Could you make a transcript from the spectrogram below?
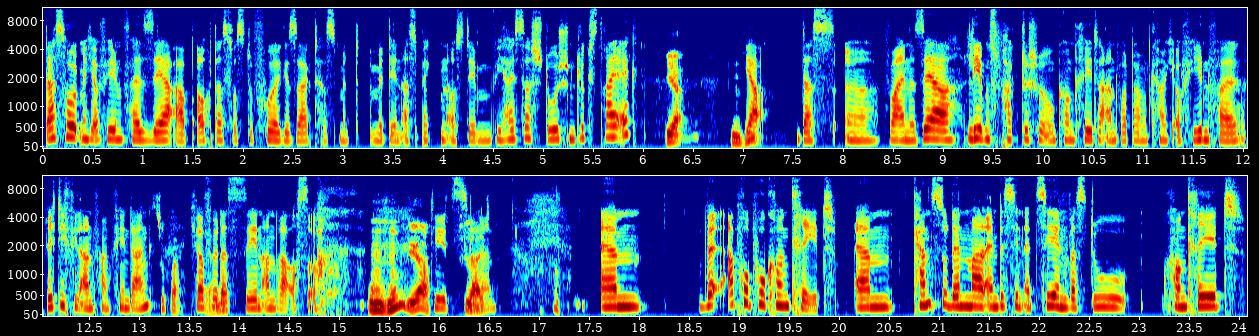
Das holt mich auf jeden Fall sehr ab, auch das, was du vorher gesagt hast mit, mit den Aspekten aus dem, wie heißt das, stoischen Glücksdreieck? Ja. Mhm. Ja, das äh, war eine sehr lebenspraktische und konkrete Antwort. Damit kann ich auf jeden Fall richtig viel anfangen. Vielen Dank. Super. Ich hoffe, gerne. das sehen andere auch so. Mhm, ja, vielleicht. Ähm, apropos konkret, ähm, kannst du denn mal ein bisschen erzählen, was du konkret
